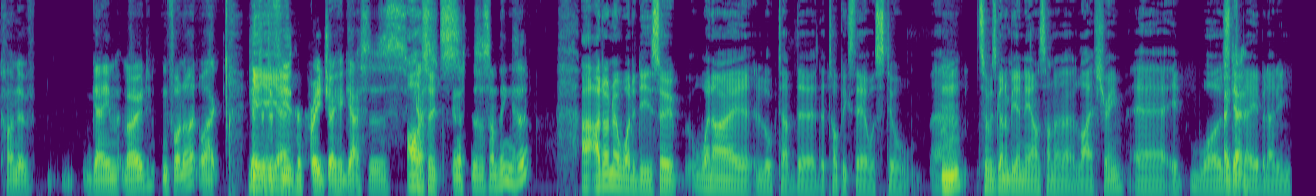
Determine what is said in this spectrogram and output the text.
kind of game mode in Fortnite. Like you have Yeah, to yeah, defuse yeah. the three Joker gases, Oh, gas so it's- canisters or something. Is it? Uh, I don't know what it is. So when I looked up the the topics, there was still um, Mhm. so it was going to be announced on a live stream. Uh, it was Okay. today, but I didn't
